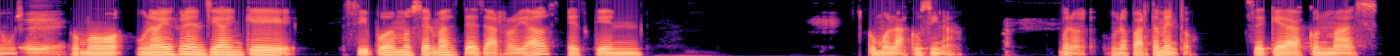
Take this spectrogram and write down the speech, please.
no mucho. Eh, Como una diferencia en que sí podemos ser más desarrollados es que en como la cocina, bueno, un apartamento se queda con más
